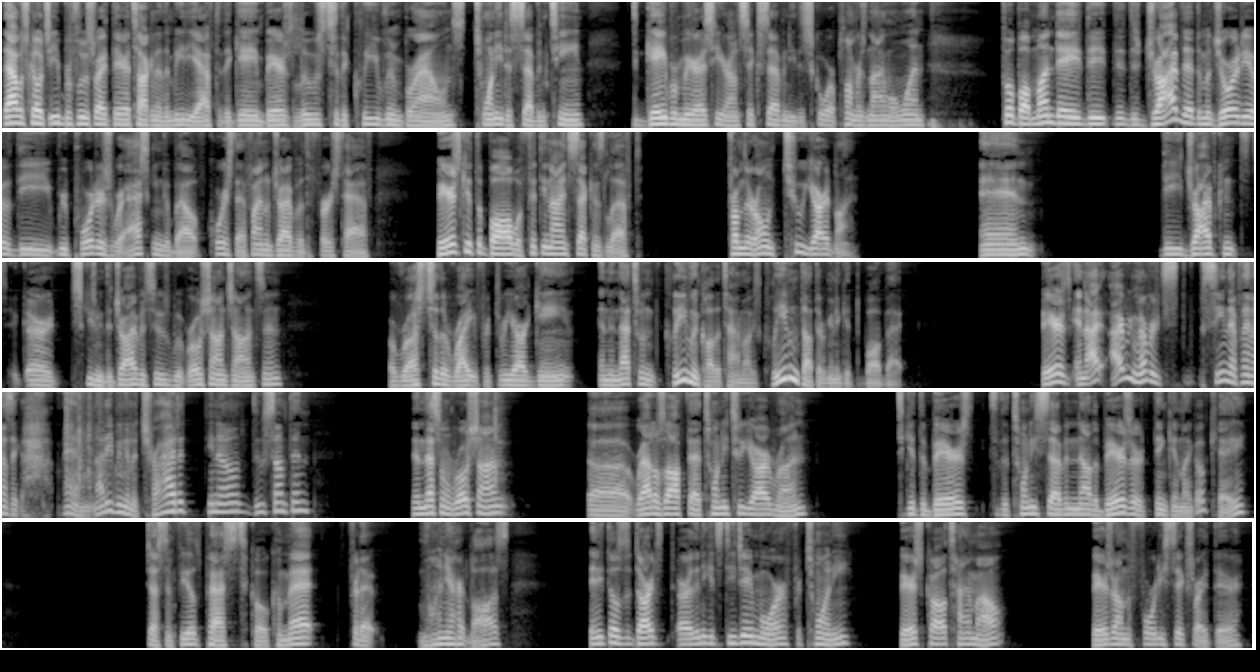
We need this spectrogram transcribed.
That was Coach Eberflus right there talking to the media after the game. Bears lose to the Cleveland Browns, twenty to seventeen. Gabe Ramirez here on six seventy. The score, Plumbers nine one one. Football Monday, the, the the drive that the majority of the reporters were asking about, of course, that final drive of the first half. Bears get the ball with fifty nine seconds left from their own two yard line, and the drive, con- or excuse me, the drive ensues with Roschon Johnson a rush to the right for three yard gain, and then that's when Cleveland called the timeout because Cleveland thought they were going to get the ball back. Bears, and I, I remember seeing that play, and I was like, ah, man, not even going to try to, you know, do something. Then that's when Roschon uh, rattles off that 22 yard run to get the Bears to the 27. Now the Bears are thinking, like, okay, Justin Fields passes to Cole Kmet for that one yard loss. Then he throws the darts, or then he gets DJ Moore for 20. Bears call timeout. Bears are on the 46 right there.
